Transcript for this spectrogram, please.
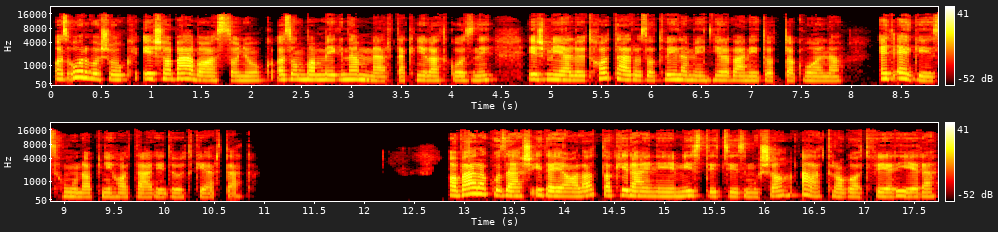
Az orvosok és a bábaasszonyok azonban még nem mertek nyilatkozni, és mielőtt határozott véleményt nyilvánítottak volna, egy egész hónapnyi határidőt kértek. A várakozás ideje alatt a királyné miszticizmusa átragadt férjére,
